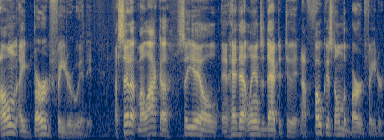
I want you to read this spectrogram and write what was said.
on a bird feeder with it. I set up my Leica CL and had that lens adapted to it, and I focused on the bird feeder.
